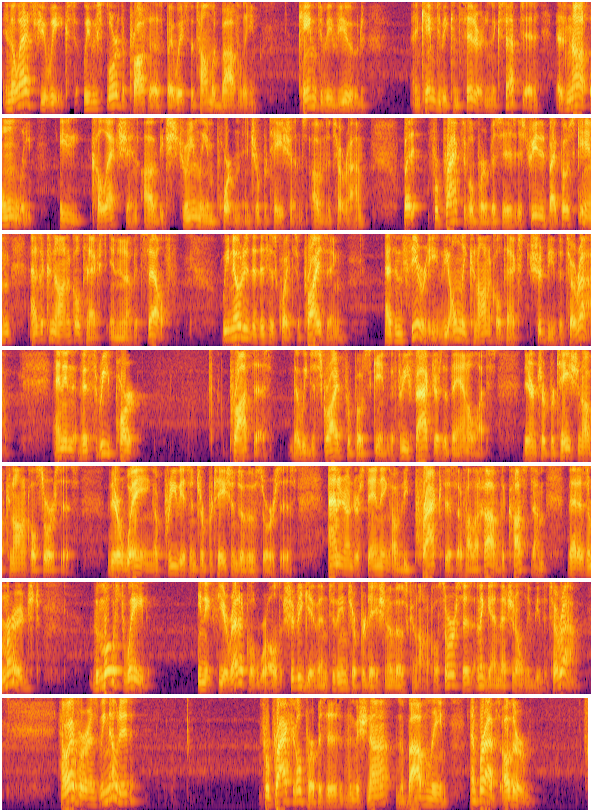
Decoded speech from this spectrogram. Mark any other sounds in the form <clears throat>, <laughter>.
In the last few weeks, we've explored the process by which the Talmud Bavli came to be viewed and came to be considered and accepted as not only a collection of extremely important interpretations of the Torah, but for practical purposes is treated by poskim as a canonical text in and of itself. We noted that this is quite surprising, as in theory, the only canonical text should be the Torah. And in the three part process that we described for poskim, the three factors that they analyze, their interpretation of canonical sources, their weighing of previous interpretations of those sources, and an understanding of the practice of halacha, of the custom that has emerged, the most weight in a theoretical world should be given to the interpretation of those canonical sources, and again, that should only be the Torah. However, as we noted, for practical purposes, the Mishnah, the Bavli, and perhaps other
